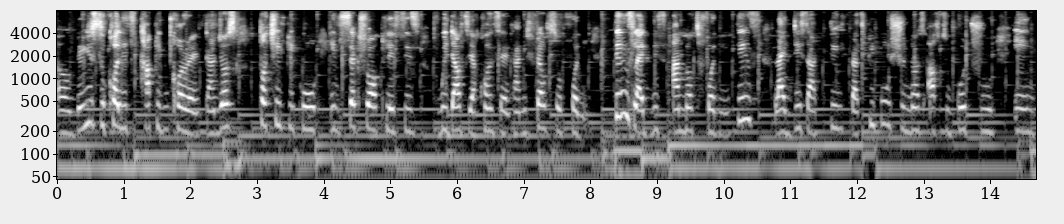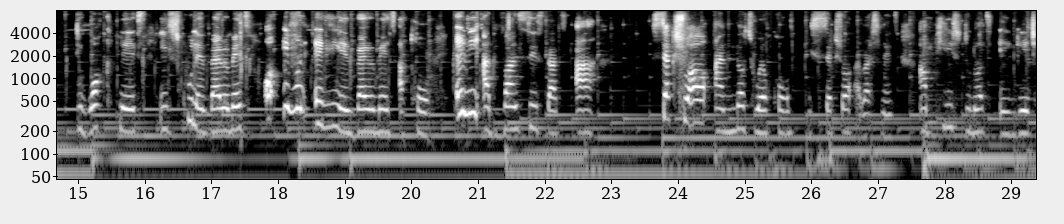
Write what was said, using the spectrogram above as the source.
Um, they used to call it tapping current and just touching people in sexual places without their consent and it felt so funny. Things like this are not funny. Things like this are things that people should not have to go through in the workplace in school environment or even any environment at all. Any advances that are sexual and not welcome sexual harassment and please do not engage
